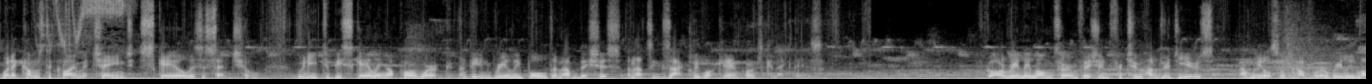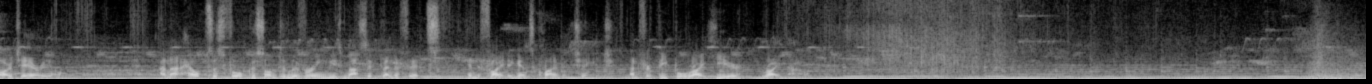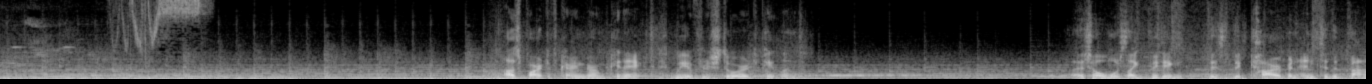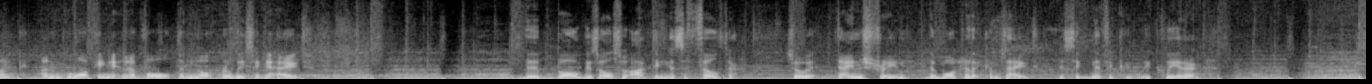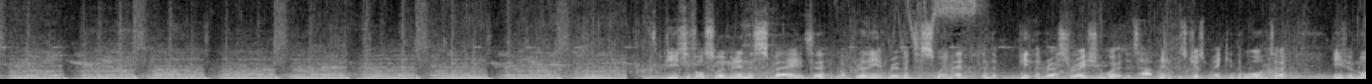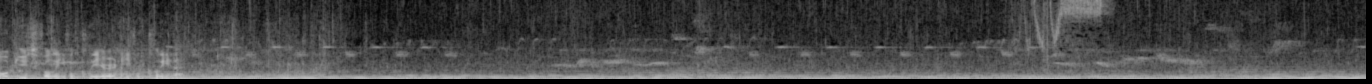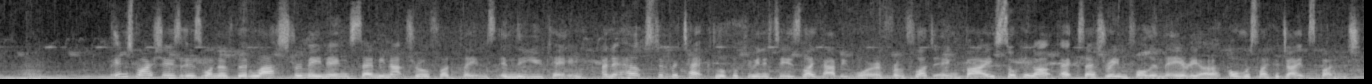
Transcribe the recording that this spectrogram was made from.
When it comes to climate change, scale is essential. We need to be scaling up our work and being really bold and ambitious, and that's exactly what Cairngorms Connect is. We've got a really long-term vision for 200 years, and we also cover a really large area. And that helps us focus on delivering these massive benefits in the fight against climate change, and for people right here, right now. As part of Cairngorm Connect, we have restored peatland. It's almost like putting this, the carbon into the bank and locking it in a vault and not releasing it out. The bog is also acting as a filter. So downstream, the water that comes out is significantly clearer beautiful swimming in the Spey. It's a, a, brilliant river to swim in and the peatland restoration work that's happening is just making the water even more beautiful, even clearer and even cleaner. Insh Marshes is one of the last remaining semi-natural floodplains in the UK and it helps to protect local communities like Aviemore from flooding by soaking up excess rainfall in the area, almost like a giant sponge.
